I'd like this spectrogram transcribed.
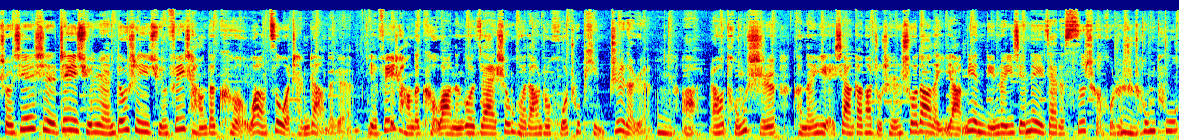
首先是这一群人都是一群非常的渴望自我成长的人，也非常的渴望能够在生活当中活出品质的人。嗯啊，然后同时可能也像刚刚主持人说到的一样，面临着一些内在的撕扯或者是冲突。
